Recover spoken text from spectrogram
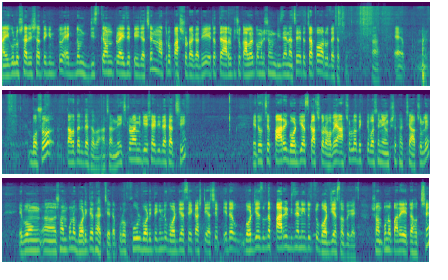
এগুলো শাড়ির সাথে কিন্তু একদম ডিসকাউন্ট প্রাইসে পেয়ে যাচ্ছেন মাত্র পাঁচশো টাকা দিয়ে। এটাতে আরও কিছু কালার কম্বিনেশন ডিজাইন আছে, এটা চাপাও আরও দেখাচ্ছি। হ্যাঁ বসো, তাড়াতাড়ি দেখাবা। আচ্ছা নেক্সট আমি যে শাড়িটি দেখাচ্ছি, এটা হচ্ছে পারে গর্জিয়াস কাজ করা হবে। আঁচলটা দেখতে পাচ্ছেন, এই অংশে থাকছে আঁচলে এবং সম্পূর্ণ বডিতে থাকছে এটা। পুরো ফুল বডিতে কিন্তু গর্জিয়াস এই কাজটি আছে। এটা গর্জিয়াস বলতে পারে ডিজাইন কিন্তু একটু গর্জিয়াস হবে গাইজ সম্পূর্ণ পারে এটা হচ্ছে,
